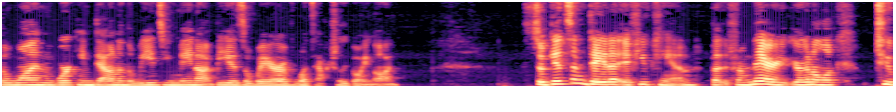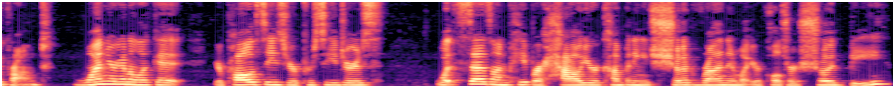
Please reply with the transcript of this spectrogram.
the one working down in the weeds, you may not be as aware of what's actually going on. So get some data if you can, but from there, you're going to look two pronged. One, you're going to look at your policies, your procedures, what says on paper how your company should run and what your culture should be.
